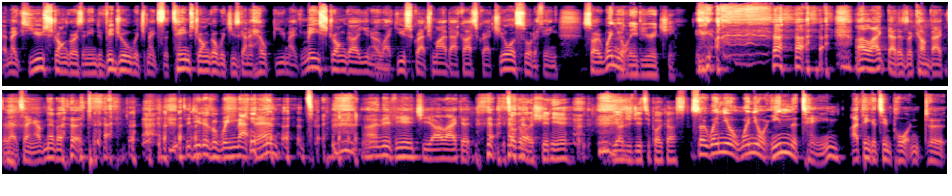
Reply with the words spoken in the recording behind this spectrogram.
it makes you stronger as an individual which makes the team stronger which is going to help you make me stronger you know mm. like you scratch my back i scratch yours sort of thing. So when don't you're leave you Richie. I like that as a comeback to that saying. I've never heard that. Did you just wing that then? I'm the future. I like it. We talk a lot of shit here. Beyond Jiu Jitsu podcast. So when you're when you're in the team, I think it's important to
